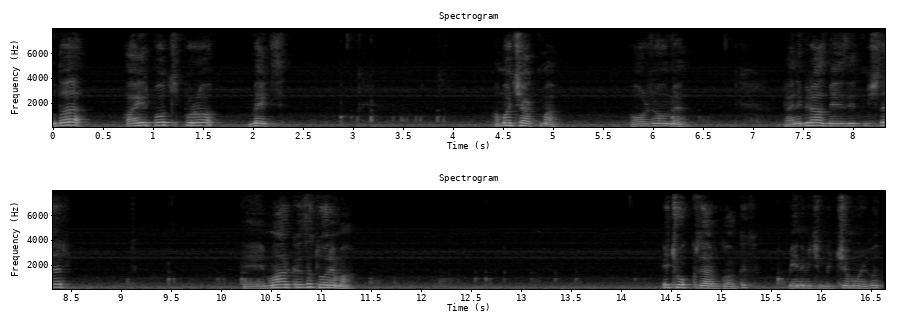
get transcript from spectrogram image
Bu da AirPods Pro Max. Ama çakma. Orijinal olmayan. Yani biraz benzetmişler. Ee, markası Torema. Ve çok güzel bir kulaklık. Benim için bütçeme uygun.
